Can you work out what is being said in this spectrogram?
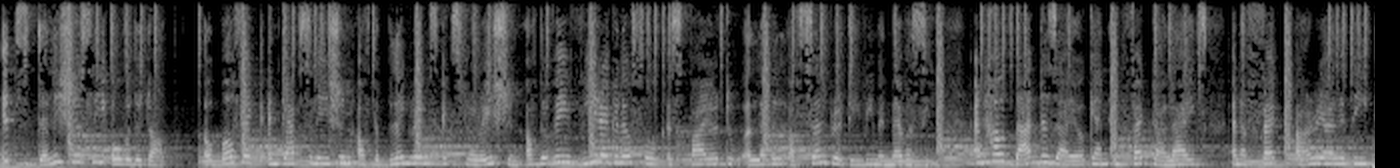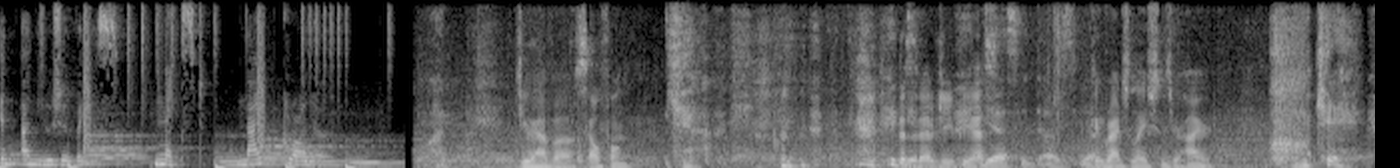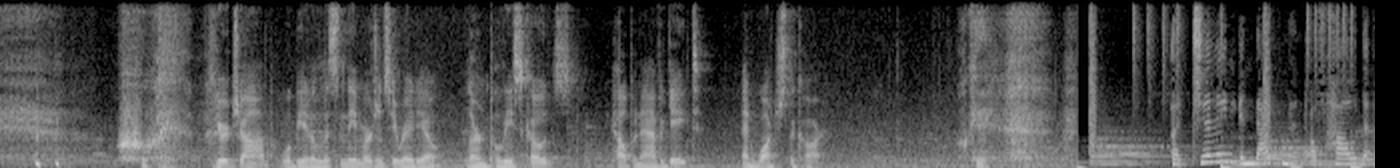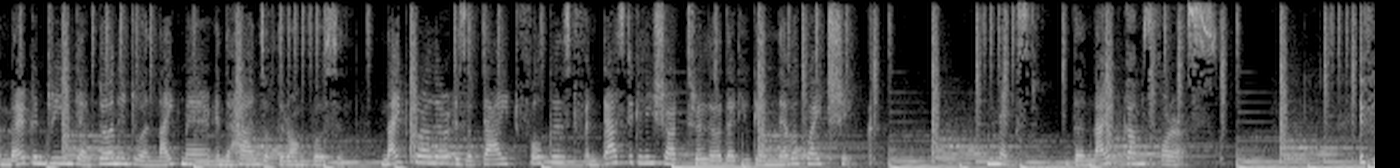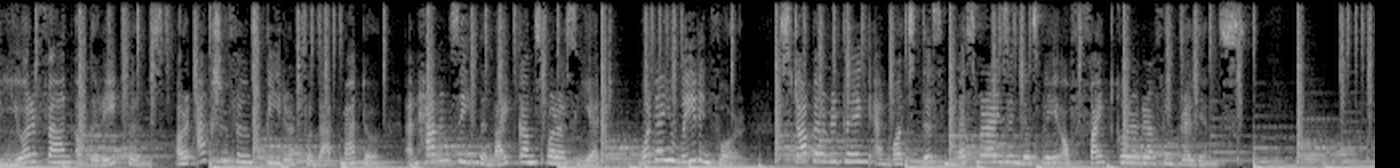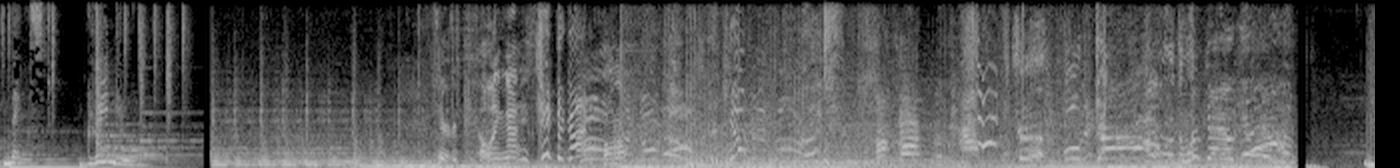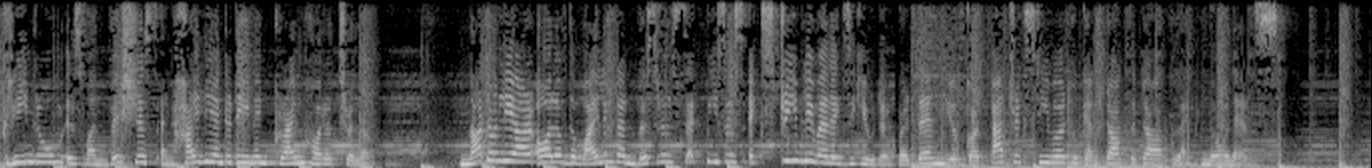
It's deliciously over the top. A perfect encapsulation of the Bling Ring's exploration of the way we regular folk aspire to a level of celebrity we may never see, and how that desire can infect our lives and affect our reality in unusual ways. Next, Nightcrawler. Do you have a cell phone? Yeah. Does it have GPS? Yes, it does. Yeah. Congratulations, you're hired. Okay. Your job will be to listen to the emergency radio, learn police codes, help navigate, and watch the car. Okay. A chilling indictment of how the American dream can turn into a nightmare in the hands of the wrong person. Nightcrawler is a tight, focused, fantastically shot thriller that you can never quite shake. Next, The Night Comes For Us. If you're a fan of the raid films, or action films period for that matter, and haven't seen The Night Comes For Us yet, what are you waiting for? Stop everything and watch this mesmerizing display of fight choreography brilliance. Next, Green Room. They're killing us. Keep the gun! Hold on. No, no, no. Okay, okay. Green Room is one vicious and highly entertaining crime horror thriller. Not only are all of the violent and visceral set pieces extremely well executed, but then you've got Patrick Stewart who can talk the talk like no one else.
